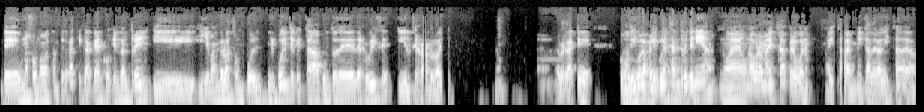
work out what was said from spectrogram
de una forma bastante drástica, que es cogiendo el tren y, y llevándolo hasta un, puel- un puente que está a punto de derruirse y encerrándolo allí. ¿no? La verdad es que, como digo, la película está entretenida, no es una obra maestra, pero bueno, ahí está, en mitad de la lista,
